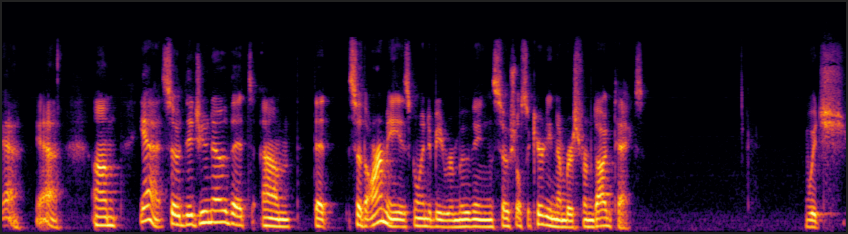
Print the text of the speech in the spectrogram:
Yeah, yeah, um, yeah. So, did you know that um, that so the army is going to be removing social security numbers from dog tags? Which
